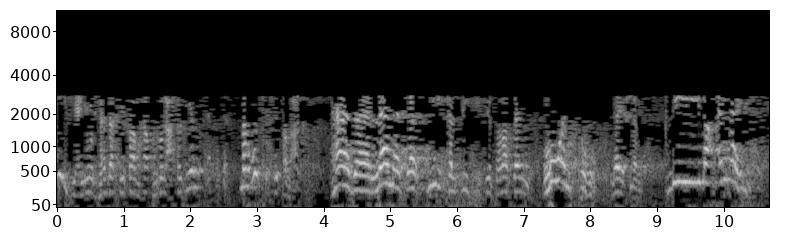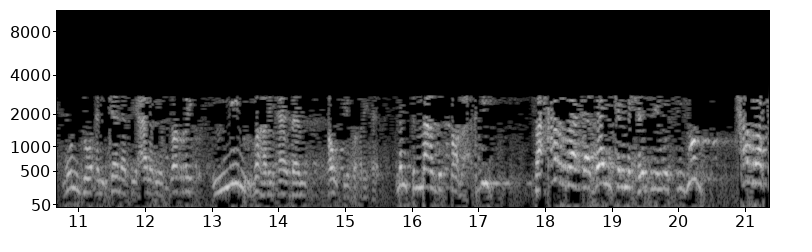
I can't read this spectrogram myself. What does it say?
كيف يعني؟ هذا خطاب خاطب العقل ديالو؟ ما هوش خطاب عقل. هذا لمس في قلبه فطرة هو نفسه. لا يعلم. قبيلة أين هي منذ أن كان في عالم الذر من ظهر آدم أو في ظهر آدم من ثم عنده الطابع قبيل فحرك ذلك المشهد والسجود حرك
